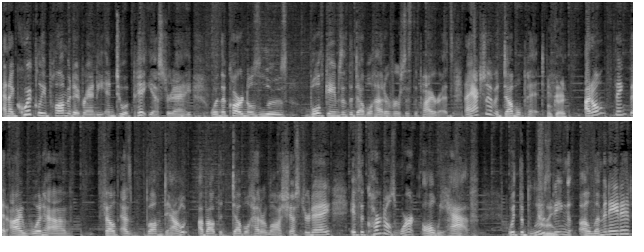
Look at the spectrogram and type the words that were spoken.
And I quickly plummeted, Randy, into a pit yesterday when the Cardinals lose both games of the doubleheader versus the Pirates. And I actually have a double pit. Okay. I don't think that I would have felt as bummed out about the doubleheader loss yesterday if the Cardinals weren't all we have. With the Blues True. being eliminated,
